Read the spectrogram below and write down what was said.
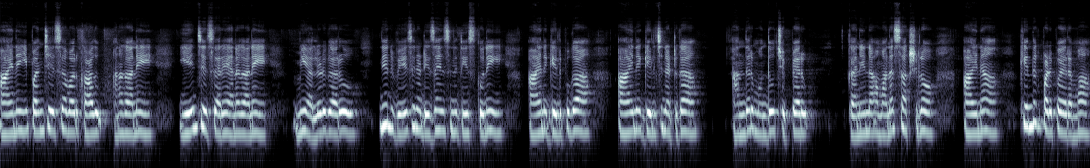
ఆయన ఈ పని చేసేవారు కాదు అనగానే ఏం చేశారే అనగానే మీ అల్లుడు గారు నేను వేసిన డిజైన్స్ని తీసుకొని ఆయన గెలుపుగా ఆయన గెలిచినట్టుగా అందరి ముందు చెప్పారు. కానీ నా మనస్సాక్షిలో ఆయన కిందకు పడిపోయారమ్మా.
